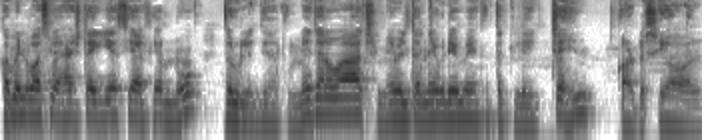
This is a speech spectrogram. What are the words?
कमेंट बॉक्स में हैश टैग यस या फिर नो ज़रूर लिख देना। तो मैं ज़रूर आज, मैं मिलता नए वीडियो में, तब तक के लिए जय हिंद गॉड ब्लेस यू ऑल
